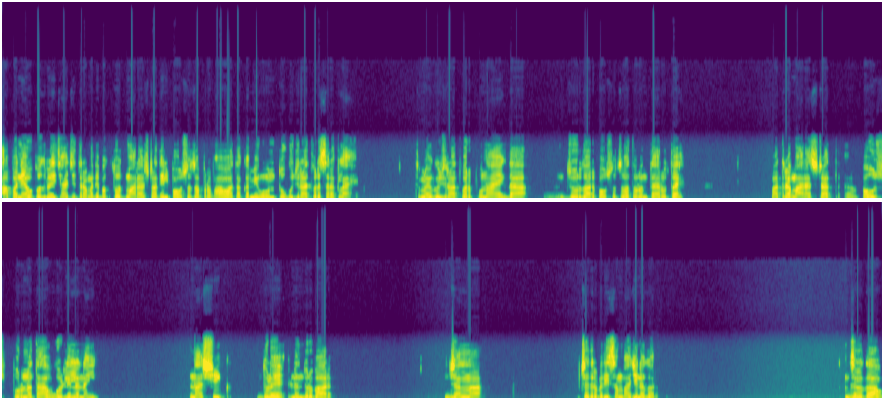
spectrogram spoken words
आपण या उपग्रही छायाचित्रामध्ये बघतो महाराष्ट्रातील पावसाचा प्रभाव आता कमी होऊन तो गुजरातवर सरकला आहे. त्यामुळे गुजरातवर पुन्हा एकदा जोरदार पावसाचं वातावरण तयार होतं आहे. मात्र महाराष्ट्रात पाऊस पूर्णतः उघडलेला नाही. नाशिक धुळे नंदुरबार जालना छत्रपती संभाजीनगर जळगाव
